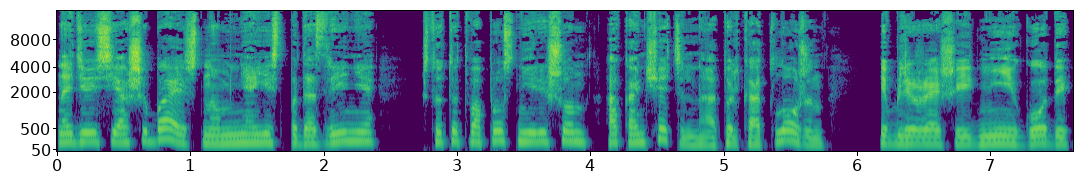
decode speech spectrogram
Надеюсь, я ошибаюсь, но у меня есть подозрение, что этот вопрос не решен окончательно, а только отложен, и в ближайшие дни и годы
